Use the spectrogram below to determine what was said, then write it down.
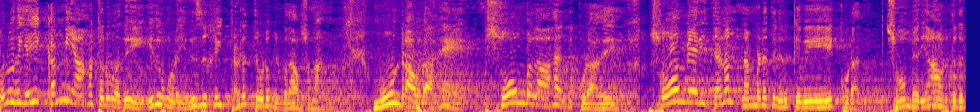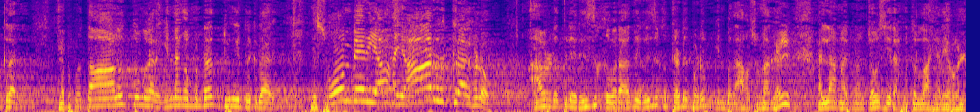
தொழுகையை கம்மியாக தொழுவது இது உங்களுடைய ரிசுகை தடுத்துவிடும் என்பதாக சொன்னாங்க. மூன்றாவதாக சோம்பலாக இருக்கக்கூடாது. சோம்பேறித்தனம் நம்மிடத்தில் இருக்கவே கூடாது. சோம்பேறியாக ஒருத்தர் இருக்கிறார். எப்ப பார்த்தாலும் தூங்குறாரு. என்னங்க பண்றாரு? தூங்கிட்டு இருக்கிறாரு. இந்த சோம்பேறியாக யார் இருக்கிறார்களோ அவரிடத்தில் ரிசுக்கு வராது. ரிசுக்கு தடுபடும் என்பதாக சொன்னார்கள் அல்லாம ஜோசி ரஹமத்துல்லாஹி ரஹ்மத்துல்லாஹி அவர்கள்.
